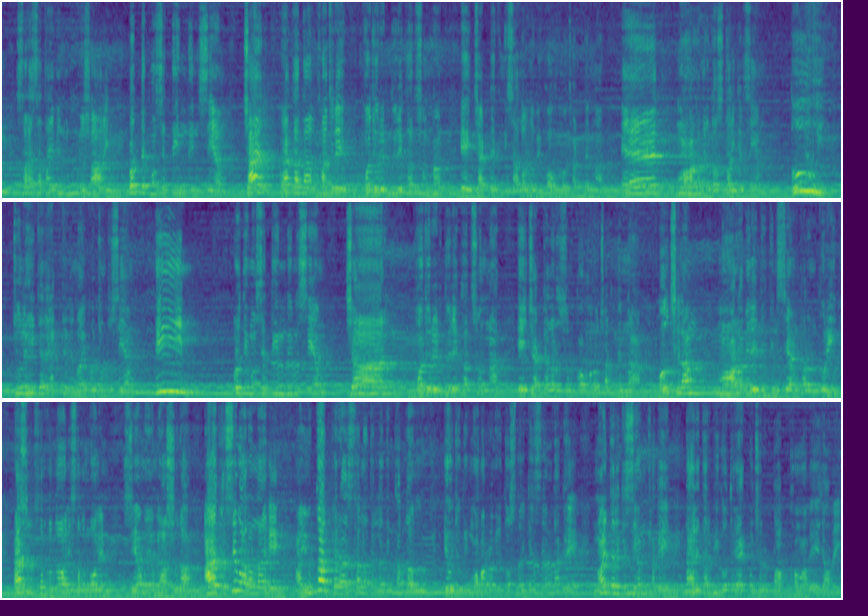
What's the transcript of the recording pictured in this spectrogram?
প্রত্যেক মাসে তিন দিন সিয়াম। চার রাকাত আল ফাজরে ফজরের দুই রেখাত সুন্নাত এই চারটে জিনিস আল্লাহ নবী কখনো ছাড়তেন না। এক মহারামের দশ তারিখের সিয়াম। দুই জুলহিজার এক থেকে নয় পর্যন্ত সিয়াম। তিন, প্রতি মাসে তিন দিন সিয়াম। চার, ফজরের দুই রেখাত সুন্নাত এই চারটা আল্লাহ রসুল কখনো ছাড়তেন না। বলছিলাম মহারামের এই দুই দিন সিয়াম পালন করি। রাসূল সাল্লাল্লাহু আলাইহি সাল্লাম বলেন আমি আশুরা, আয়াত সিওয়াল আল্লাহে আই উকাফিরা সালাতাল্লাতি কাবলাহু। কেউ যদি মহরমের 10 তারিখে সিয়াম থাকে 9 তারিখে সিয়াম থাকে, তাহলে তার বিগত এক বছরের পাপ ক্ষমা হয়ে যাবে।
